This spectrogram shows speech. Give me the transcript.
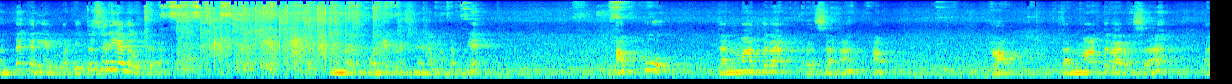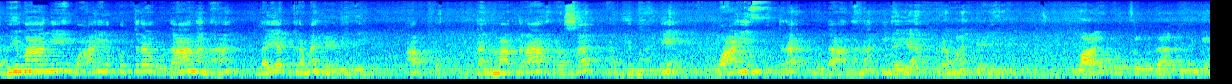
ಅಂತ ಕರೆಯಲ್ಪಟ್ಟಿತ್ತು ಸರಿಯಾದ ಉತ್ತರ. ಇನ್ನು ಕೊನೆ ಪ್ರಶ್ನೆ ನಮ್ಮ ತಮಗೆ. ಅಪ್ಪು ತನ್ಮಾತ್ರ ರಸ ಅಪ್ ಅಪ್ ತನ್ಮಾತ್ರ ರಸ ಅಭಿಮಾನಿ ವಾಯುಪುತ್ರ ಉದಾನನ ಲಯಕ್ರಮ ಹೇಳಿರಿ. ಅಪ್ ತನ್ಮಾತ್ರ ರಸ ಅಭಿಮಾನಿ ವಾಯುಪುತ್ರ ಉದಾನನ ಲಯ ಕ್ರಮ ಹೇಳಿ ವಾಯುಪುತ್ರ ಉದಾಹರಣೆಗೆ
